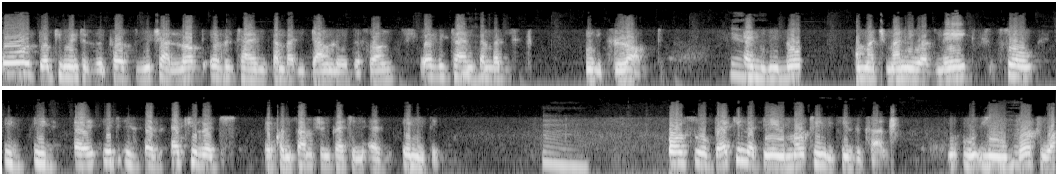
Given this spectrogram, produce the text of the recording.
all documented reports which are logged every time somebody downloads the song, every time somebody it's logged, Yeah. and we know how much money was made. So it it uh, it is as accurate a consumption pattern as anything. Mm. also back in the day, Mountain Physical, you, you bought one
